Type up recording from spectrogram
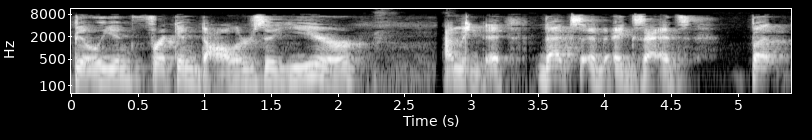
billion frickin' dollars a year I mean, that's an exact. But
